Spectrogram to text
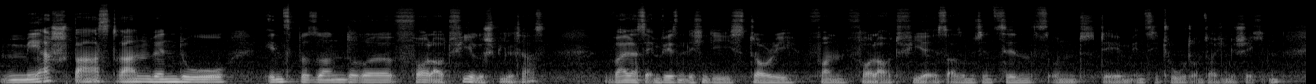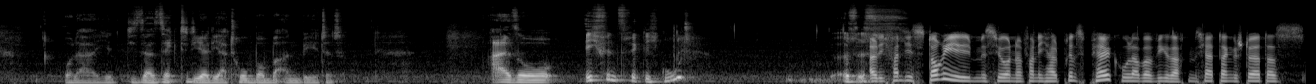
mehr Spaß dran, wenn du insbesondere Fallout 4 gespielt hast, weil das ja im Wesentlichen die Story von Fallout 4 ist, also mit den Sins und dem Institut und solchen Geschichten. Oder hier dieser Sekte, die ja die Atombombe anbetet. Also, ich finde es wirklich gut. Ist Also ich fand die Story-Mission, dann fand ich halt prinzipiell cool, aber wie gesagt, mich hat dann gestört, dass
